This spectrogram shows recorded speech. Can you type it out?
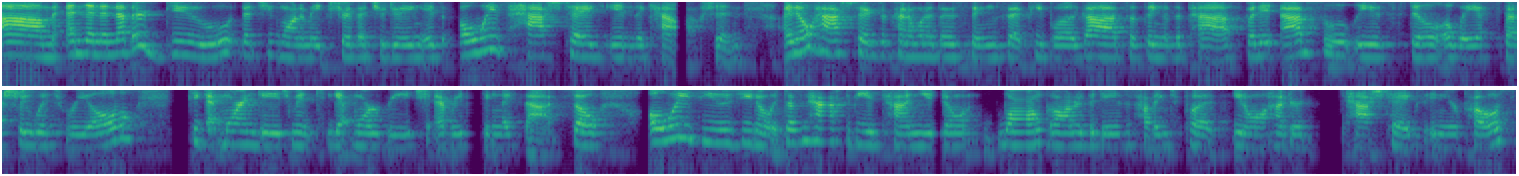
Um, and then another do that you want to make sure that you're doing is always hashtag in the caption. I know hashtags are kind of one of those things that people are like, ah, it's a thing of the past, but it absolutely is still a way, especially with reels, to get more engagement, to get more reach, everything like that. So always use, you know, it doesn't have to be a ton. You don't long gone are the days of having to put, you know, 100 hashtags in your posts.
